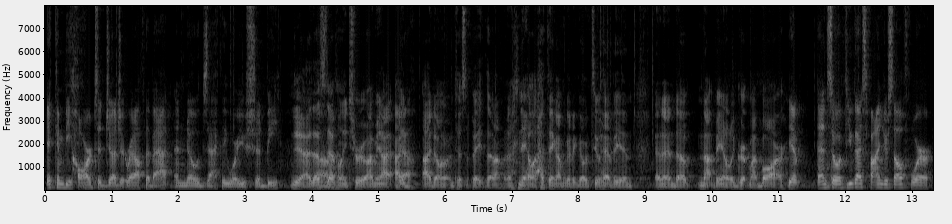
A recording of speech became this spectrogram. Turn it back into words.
it can be hard to judge it right off the bat and know exactly where you should be. Yeah, that's um, definitely true. I mean, I, yeah. I I don't anticipate that I'm going to nail it. I think I'm going to go too heavy and and end up not being able to grip my bar. Yep. And so if you guys find yourself where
